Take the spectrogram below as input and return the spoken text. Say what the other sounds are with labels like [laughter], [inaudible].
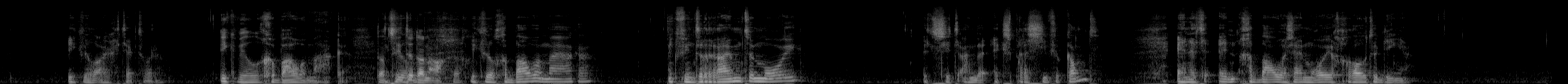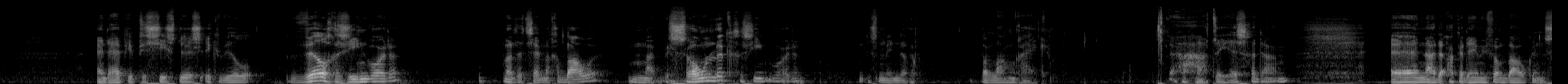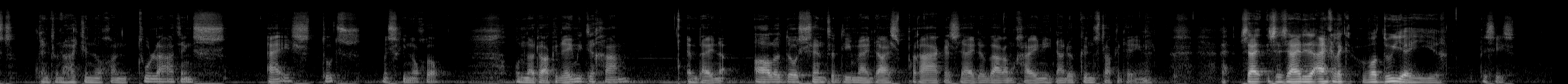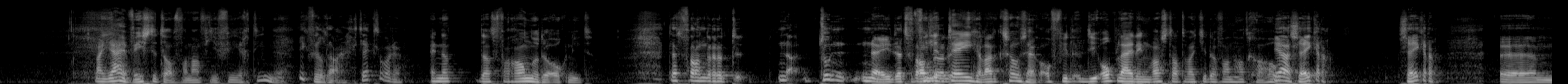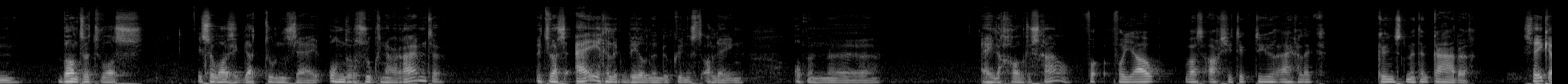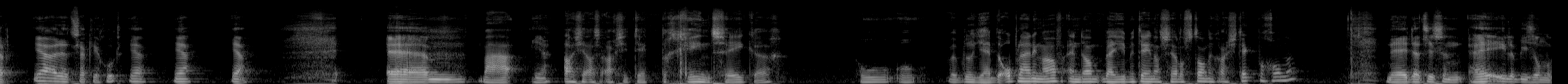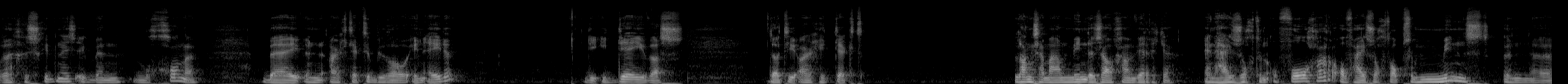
ik wil architect worden. Ik wil gebouwen maken. Dat Ik zit wil- er dan achter. Ik wil gebouwen maken. Ik vind de ruimte mooi. Het zit aan de expressieve kant. En, het, en gebouwen zijn mooie grote dingen. En daar heb je precies dus, ik wil wel gezien worden, want het zijn mijn gebouwen, maar persoonlijk gezien worden, is minder belangrijk. HTS gedaan, eh, naar de Academie van Bouwkunst. En toen had je nog een toelatingseis, toets, misschien nog wel, om naar de academie te gaan. En bijna alle docenten die mij daar spraken zeiden, waarom ga je niet naar de kunstacademie? [laughs] Zij, ze zeiden eigenlijk, wat doe jij hier? Precies. Maar jij wist het al vanaf je veertiende. Ik wilde architect worden. En dat, dat veranderde ook niet. Dat veranderde. Nou, toen, nee, dat Viel het veranderde. tegen, laat ik zo zeggen. Of viel- die opleiding was dat wat je ervan had gehoopt? Ja, zeker. Zeker. Ehm, want het was, zoals ik dat toen zei, onderzoek naar ruimte. Het was eigenlijk beeldende kunst alleen op een eh, hele grote schaal. Voor, voor jou was architectuur eigenlijk kunst met een kader. Zeker. Ja, dat zeg je goed. Ja, ja, ja. Ehm, Maar ja. als je als architect begint, zeker. Hoe, hoe, ik bedoel, je hebt de opleiding af en dan ben je meteen als zelfstandig architect begonnen? Nee, dat is een hele bijzondere geschiedenis. Ik ben begonnen bij een architectenbureau in Ede. Die idee was dat die architect langzaamaan minder zou gaan werken. En hij zocht een opvolger, of hij zocht op zijn minst een eh,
